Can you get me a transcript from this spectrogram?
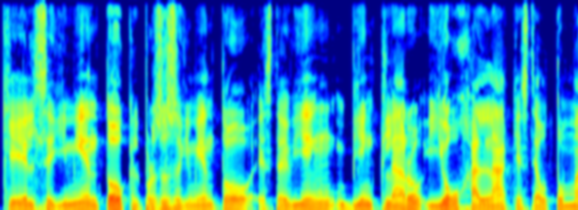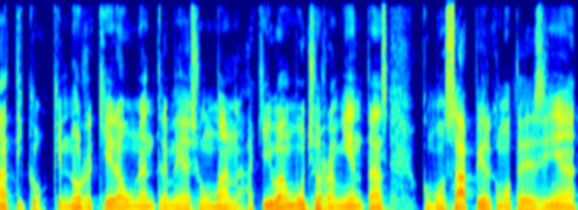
que el seguimiento, que el proceso de seguimiento esté bien, bien claro y ojalá que esté automático, que no requiera una intermediación humana. Aquí van muchas herramientas como Zapier, como te decía,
